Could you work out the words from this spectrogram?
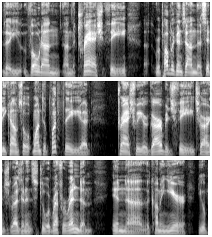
the vote on, on the trash fee. Uh, Republicans on the city council want to put the uh, trash fee or garbage fee charged residents to a referendum in uh, the coming year. Do you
